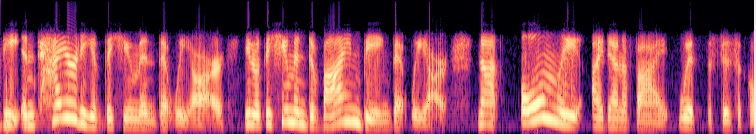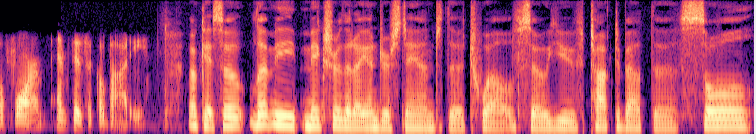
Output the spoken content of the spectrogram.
the entirety of the human that we are, you know, the human divine being that we are, not only identify with the physical form and physical body. Okay, so let me make sure that I understand the 12. So you've talked about the soul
